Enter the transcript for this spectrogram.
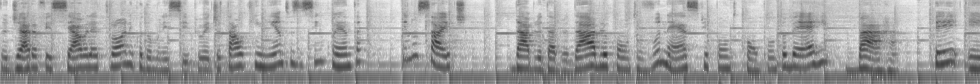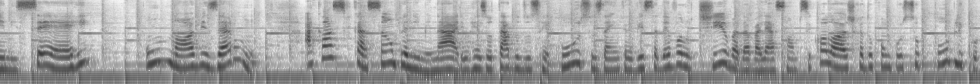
no Diário Oficial Eletrônico do município, edital 550, e no site www.vunesp.com.br barra PMCR 1901. A classificação preliminar e o resultado dos recursos da entrevista devolutiva da avaliação psicológica do concurso público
